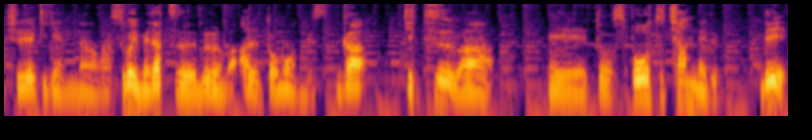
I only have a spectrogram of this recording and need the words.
収益源なのがすごい目立つ部分はあると思うんですが、実は、えっ、と、スポーツチャンネルで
